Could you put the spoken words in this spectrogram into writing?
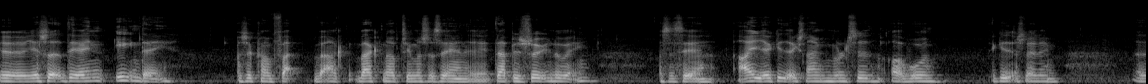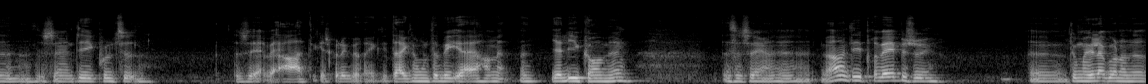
øh, jeg sad derinde en dag, og så kom vagten op til mig, og så sagde han, øh, der er besøg nu, ikke? Og så sagde jeg, ej, jeg gider ikke snakke med politiet overhovedet. Det gider jeg slet ikke. Øh, så sagde han, det er ikke politiet. Så sagde jeg, ja, ah, det kan sgu da ikke være rigtigt. Der er ikke nogen, der ved, at jeg er her, mand. Jeg er lige kommet, ikke? Og så sagde han, øh, ja, det er et privatbesøg. Øh, du må hellere gå derned.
